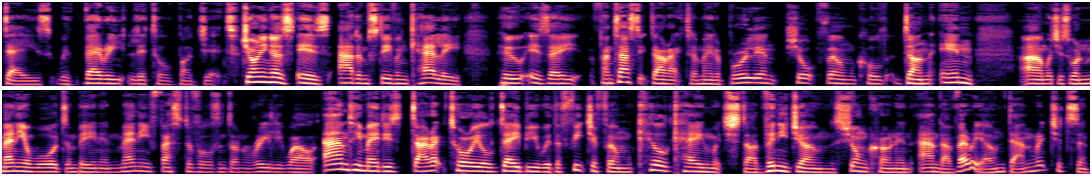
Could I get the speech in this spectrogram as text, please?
days with very little budget. Joining us is Adam Stephen Kelly, who is a fantastic director, made a brilliant short film called Done In, um, which has won many awards and been in many festivals and done really well. And he made his directorial debut with the feature film Kill Kane, which starred Vinnie Jones, Sean Cronin, and our very own Dan Richardson.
